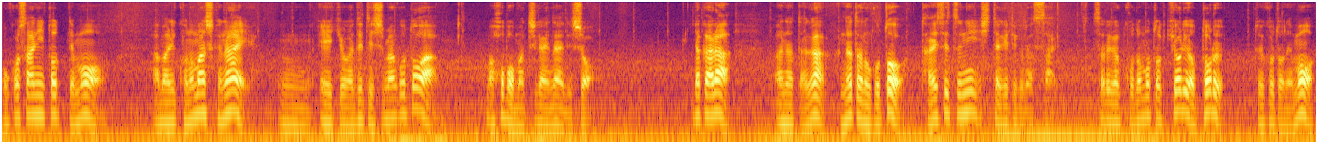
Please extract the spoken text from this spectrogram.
お子さんにとってもあまり好ましくない、うん、影響が出てしまうことは、まあ、ほぼ間違いないでしょう。だからあなたがあなたのことを大切にしてあげてください。それが子供と距離を取るということでも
